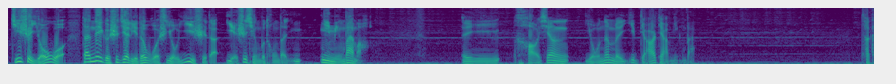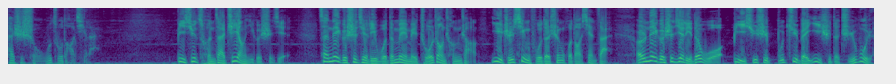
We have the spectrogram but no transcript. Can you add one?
即使有我，但那个世界里的我是有意识的，也是行不通的。你你明白吗？呃，好像有那么一点点明白。他开始手舞足蹈起来。必须存在这样一个世界，在那个世界里，我的妹妹茁壮成长，一直幸福的生活到现在，而那个世界里的我必须是不具备意识的植物人。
